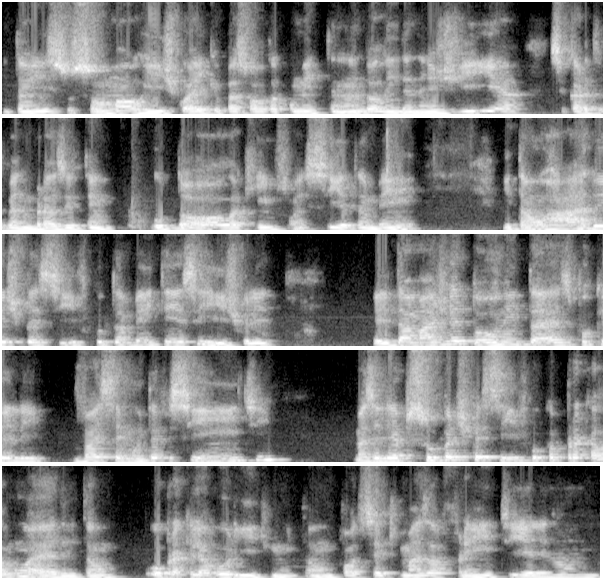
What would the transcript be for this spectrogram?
Então isso soma ao risco aí que o pessoal está comentando, além da energia, se o cara estiver no Brasil tem o dólar que influencia também. Então o hardware específico também tem esse risco, ele, ele dá mais retorno em tese porque ele vai ser muito eficiente, mas ele é super específico para aquela moeda, então ou para aquele algoritmo, então pode ser que mais à frente ele não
